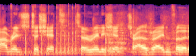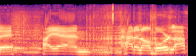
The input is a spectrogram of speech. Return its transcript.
average to shit to really shit trails riding for the day. I um I had an onboard lap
